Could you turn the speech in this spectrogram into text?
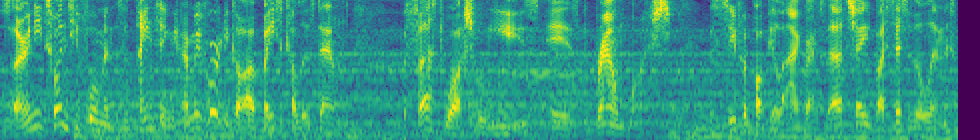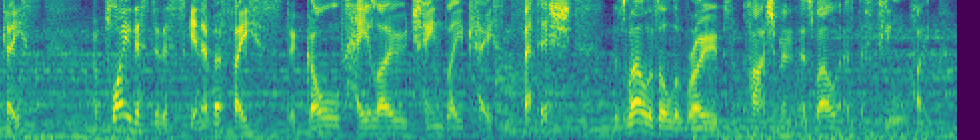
So only 24 minutes of painting and we've already got our base colours down. The first wash we'll use is the brown wash, super popular Agrax Earthshade by Citadel in this case. Apply this to the skin of her face, the gold halo, chainblade case and fetish, as well as all the robes and parchment as well as the fuel pipe.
